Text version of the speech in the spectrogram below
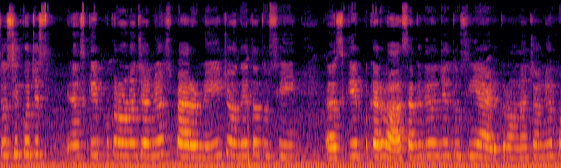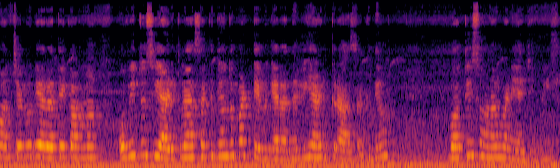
ਤੁਸੀਂ ਕੁਝ ਸਕਿਪ ਕਰਾਉਣਾ ਚਾਹੁੰਦੇ ਹੋ? ਸਪੈਰੋ ਨਹੀਂ ਚਾਹੁੰਦੇ ਤਾਂ ਤੁਸੀਂ ਸਕਿਪ ਕਰਵਾ ਸਕਦੇ ਹੋ। ਜੇ ਤੁਸੀਂ ਐਡ ਕਰਾਉਣਾ ਚਾਹੁੰਦੇ ਹੋ, ਪੌਂਚੇ ਵਗੈਰਾ ਤੇ ਕੰਮ, ਉਹ ਵੀ ਤੁਸੀਂ ਐਡ ਕਰਾ ਸਕਦੇ ਹੋ। ਦੁਪੱਟੇ ਵਗੈਰਾ ਦਾ ਵੀ ਐਡ ਕਰਾ ਸਕਦੇ ਹੋ। ਬਹੁਤ ਹੀ ਸੋਹਣਾ ਬਣਿਆ ਜੀ ਪੀਸ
